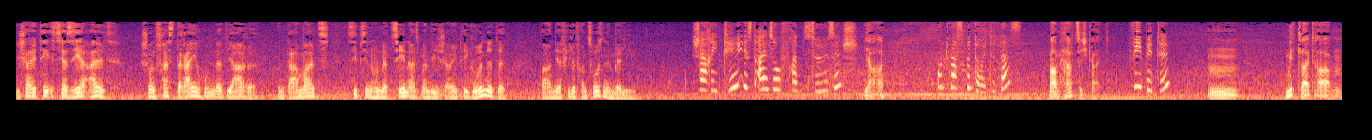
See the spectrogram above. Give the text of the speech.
Die Charité ist ja sehr alt. Schon fast 300 Jahre. Und damals, 1710, als man die Charité gründete, waren ja viele Franzosen in Berlin. Charité ist also französisch? Ja. Und was bedeutet das? Barmherzigkeit. Wie bitte? Mm, Mitleid haben.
